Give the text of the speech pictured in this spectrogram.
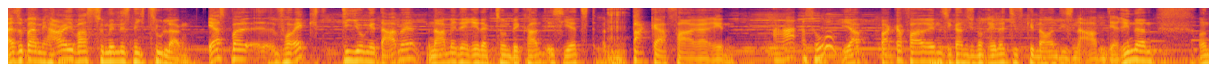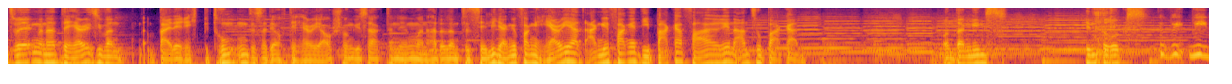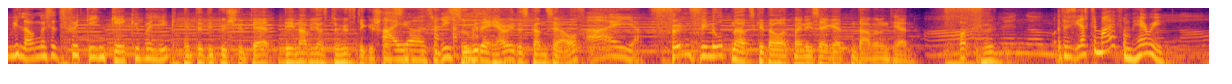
Also beim Harry war es zumindest nicht zu lang. Erstmal äh, vorweg, die junge Dame, Name der Redaktion bekannt, ist jetzt Baggerfahrerin. Ah, so. Ja, Baggerfahrerin, sie kann sich noch relativ genau an diesen Abend erinnern. Und zwar irgendwann hat der Harry, sie waren beide recht betrunken, das hat ja auch der Harry auch schon gesagt. Und irgendwann hat er dann tatsächlich angefangen, Harry hat angefangen, die Baggerfahrerin anzubaggern. Und dann ging's hinterrucks Wie, wie, wie lange hast du jetzt für den Gag überlegt? hinter die Büsche. Der, den habe ich aus der Hüfte geschossen. Ah ja, so richtig. So wie der Harry das Ganze auch. Ah ja. Fünf Minuten hat's gedauert, meine sehr geehrten Damen und Herren. Das erste Mal vom Harry.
